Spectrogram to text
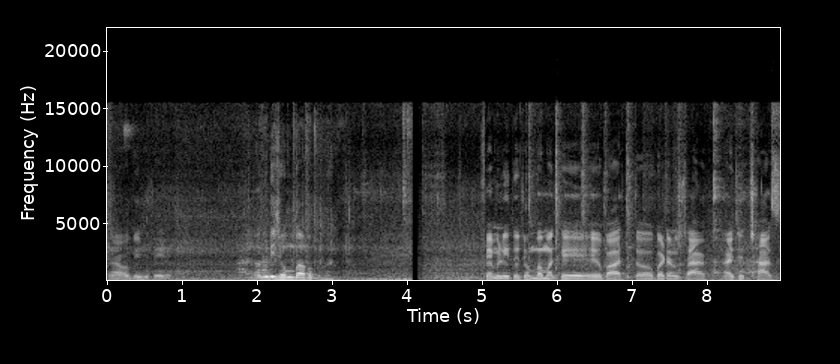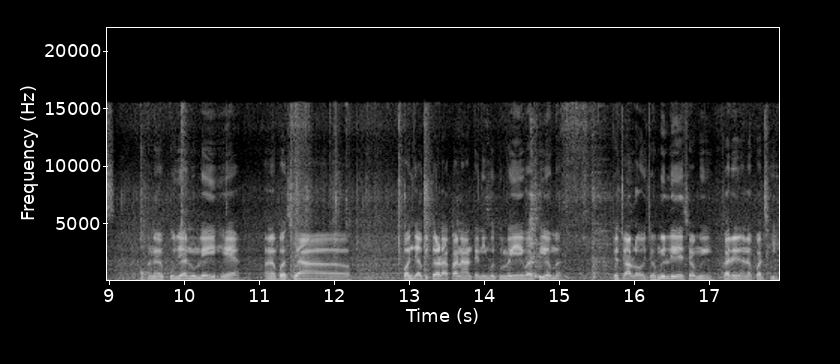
હવે બેસી થઈ અગડી જમવા ભગવાન. ફેમિલી તો જમવામાં છે ભાત બટાનું શાક આ છે છાશ અને પૂજાનું લઈ છે. અને પછી આ પંજાબી તડાકા ના તેની બધું લઈ આવ્યા છીએ અમે. તો ચાલો જમી લઈએ જમી કરી અને પછી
